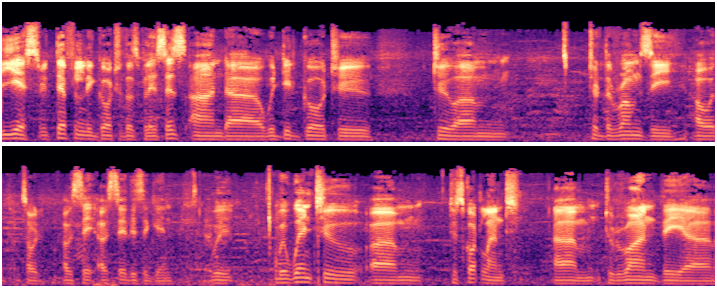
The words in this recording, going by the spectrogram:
Yes, we definitely go to those places, and uh, we did go to to um, to the Ramsay. Oh, I'm sorry, I would say I would say this again. We we went to um, to Scotland um, to run the uh,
